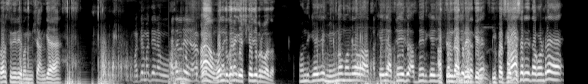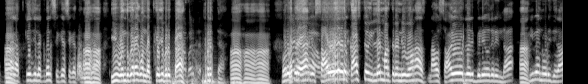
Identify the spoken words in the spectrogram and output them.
ತೋರಿಸ್ತೀನಿ ರೀ ಒಂದ್ ನಿಮಿಷ ಹಂಗೆ. ಮಧ್ಯೆ ಮಧ್ಯೆ ನಾವು ಹಾ ಒಂದು ಗೊನೆಗೆ ಎಷ್ಟು ಕೆಜಿ ಬರ್ಬೋದು? ಒಂದು ಕೆಜಿ ಮಿನಿಮಮ್ ಅಂದ್ರೆ ಹತ್ತು ಕೆಜಿ ಹದಿನೈದು ಹದಿನೈದು ಕೆಜಿ ಹತ್ತರಿಂದ ಹದಿನೈದು ಕೆಜಿ ಇಪ್ಪತ್ತು ಕೆಜಿ. ಸರಾಸರಿ ತಗೊಂಡ್ರೆ. ಮನೆಗೆ ಹತ್ತು ಕೆಜಿ ಲೆಕ್ಕದಲ್ಲಿ ಸಿಗೇ ಸಿಗತ್ತೆ ಹಾ ಹಾ. ಈ ಒಂದು ಗೊನೆಗೆ ಒಂದು ಹತ್ತು ಕೆಜಿ ಬರುತ್ತಾ? ಬರುತ್ತೆ. ಹಾ ಹಾ ಹಾ. ಬರುತ್ತೆ ಕಾಸ್ಟ್ ಇಲ್ಲೇನ್ ಮಾಡ್ತೀರಾ ನೀವು? ನಾವು ಸಾವಯವದಲ್ಲಿ ಬೆಳೆಯೋದ್ರಿಂದ. ನೀವೇ ನೋಡಿದೀರಾ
